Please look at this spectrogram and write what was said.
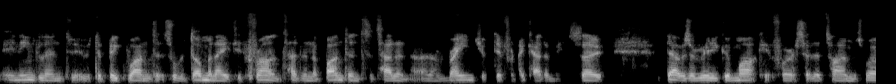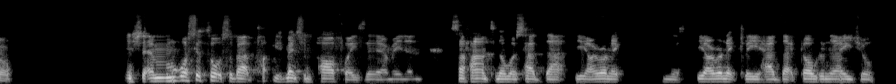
in England it was the big ones that sort of dominated. France had an abundance of talent and a range of different academies, so that was a really good market for us at the time as well. And what's your thoughts about you mentioned pathways there? I mean, and Southampton almost had that the ironic the ironically had that golden age of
